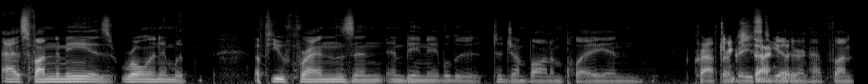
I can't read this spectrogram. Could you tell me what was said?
as fun to me as rolling in with a few friends and and being able to to jump on and play and craft our exactly. base together and have fun.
